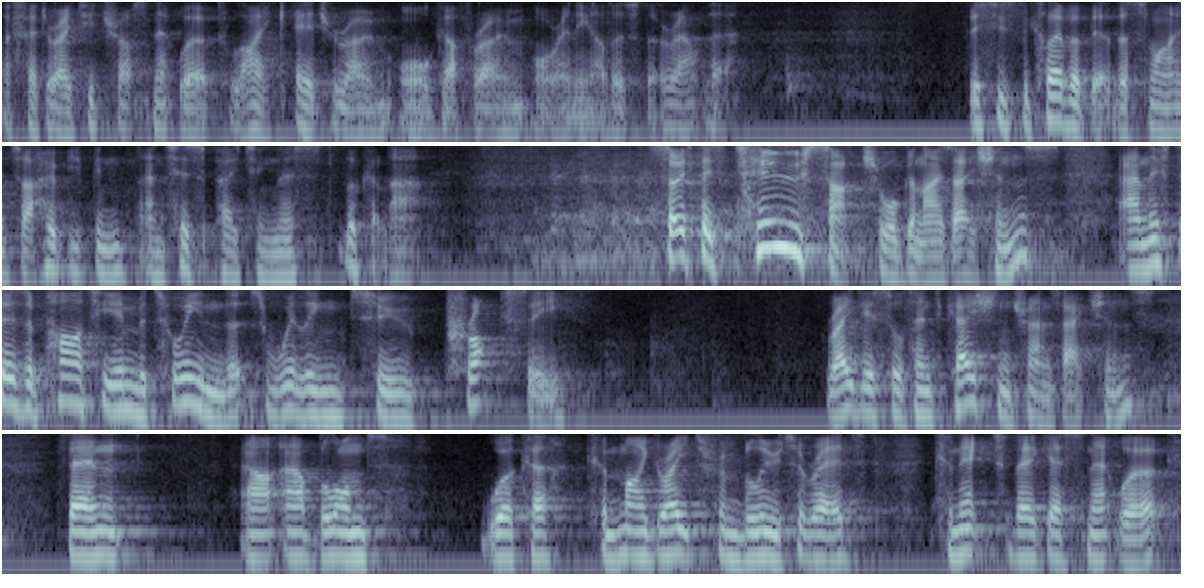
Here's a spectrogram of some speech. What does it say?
a federated trust network like Eduroam or GovRoam or any others that are out there. This is the clever bit of the slide, so I hope you've been anticipating this. Look at that. so if there's two such organizations, and if there's a party in between that's willing to proxy radius authentication transactions, then our, our blonde worker can migrate from blue to red, connect to their guest network,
